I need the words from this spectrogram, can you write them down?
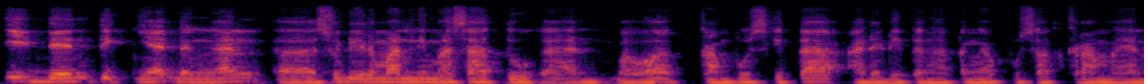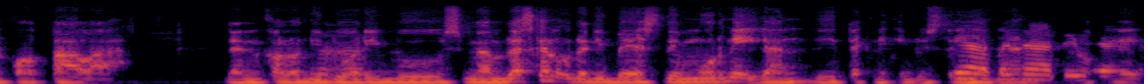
identiknya dengan uh, Sudirman 51 kan, bahwa kampus kita ada di tengah-tengah pusat keramaian kota lah. Dan kalau di uh -huh. 2019 kan udah di BSD murni kan, di teknik industri ya, kan. Benar, di okay.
